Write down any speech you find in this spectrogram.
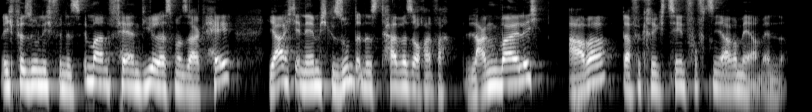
Und ich persönlich finde es immer ein fairen Deal, dass man sagt, hey, ja, ich ernähre mich gesund, dann ist es teilweise auch einfach langweilig, aber dafür kriege ich 10, 15 Jahre mehr am Ende.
